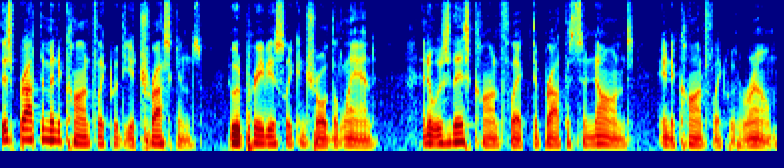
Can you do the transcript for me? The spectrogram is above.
This brought them into conflict with the Etruscans, who had previously controlled the land, and it was this conflict that brought the Senons into conflict with Rome.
